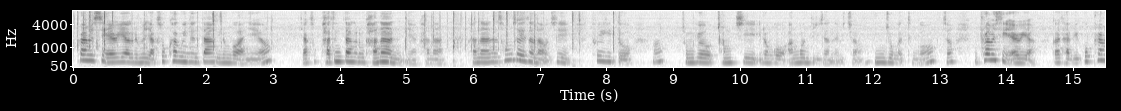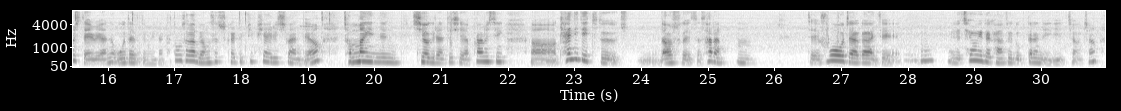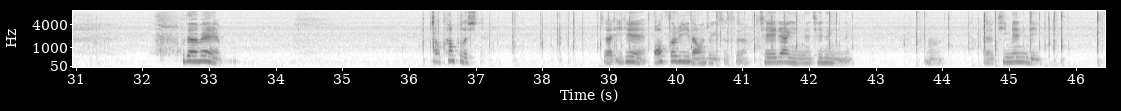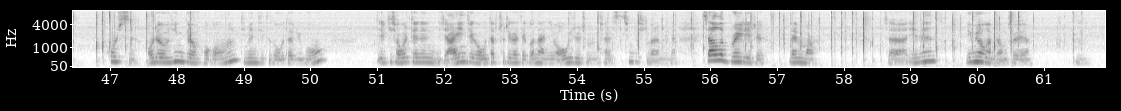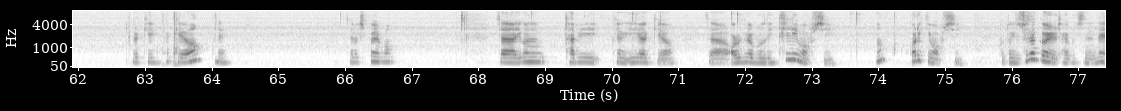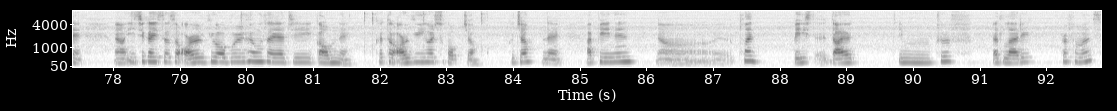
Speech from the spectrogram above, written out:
promising area 그러면 약속하고 있는 땅 이런 거 아니에요? 약속 받은 땅 그러면 가나안이야 가나안. 가나안은 성서에서 나오지 토익이 또 어? 종교, 정치 이런 거 안 건드리잖아요. 그렇죠? 인종 같은 거. 그렇죠? promising area가 답이고 promised area는 오답이 됩니다. 타동사가 명사 수식할 때 PPI 이러시면 안 돼요. 전망 있는 지역이라는 뜻이에요. promising 어, candidate도 나올 수가 있어. 사람. 음. 이제 후보자가 이제, 음? 이제 채용이 될 가능성이 높다는 얘기죠. 그렇죠? 그 다음에 accomplished 자, 이게 author이 나온 적이 있었어요. 재량 있는, 재능 있는. 음. demanding, course, 어려운, 힘겨운, 버거운, demanded가 오답이고, 이렇게 적을 때는 이제 ing가 오답 처리가 되거나 아니면 어휘를 좀 잘 챙기시기 바랍니다. celebrated, landmark. 자, 얘는 유명한 명소예요. 음. 이렇게 할게요. 네. 자, 118번. 자, 이거는 답이 그냥 이해할게요. 자, arguably 틀림없이, 어? 꺼리낌 없이. 보통 이제 최상급을 잘 붙이는데 어, 이즈가 있어서 arguable 형용사야지가 없네. 그렇다고 arguing 할 수가 없죠. 그죠? 네. 앞에 있는 어, plant-based diet improve athletic performance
